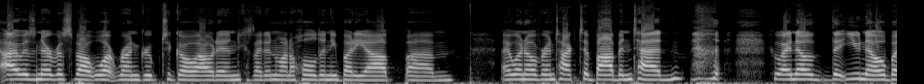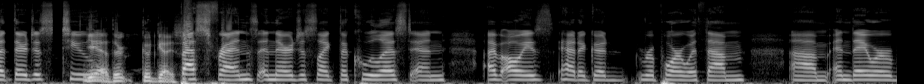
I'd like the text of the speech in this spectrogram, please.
I was nervous about what run group to go out in because I didn't want to hold anybody up. Um, I went over and talked to Bob and Ted, who I know that you know, but they're just two Yeah, they're good guys. best friends and they're just like the coolest and I've always had a good rapport with them. Um, and they were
